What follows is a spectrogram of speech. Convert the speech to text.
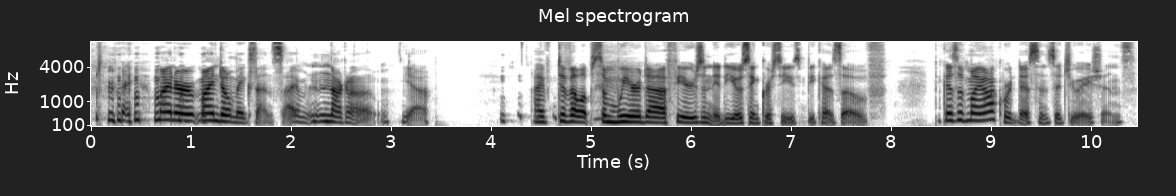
mine are mine don't make sense. I'm not gonna. Yeah, I've developed some weird uh, fears and idiosyncrasies because of because of my awkwardness in situations.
